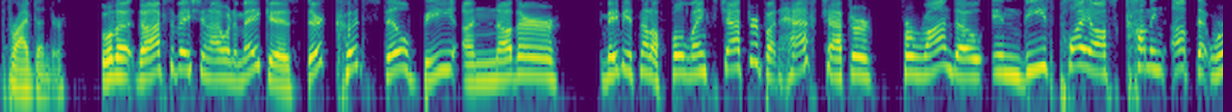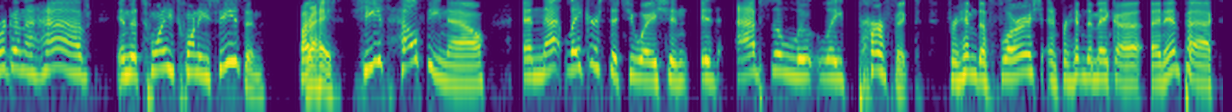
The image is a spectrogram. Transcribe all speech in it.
thrived under. Well, the, the observation I want to make is there could still be another, maybe it's not a full length chapter, but half chapter for Rondo in these playoffs coming up that we're going to have in the 2020 season. Right. He's healthy now. And that Lakers situation is absolutely perfect for him to flourish and for him to make a, an impact.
